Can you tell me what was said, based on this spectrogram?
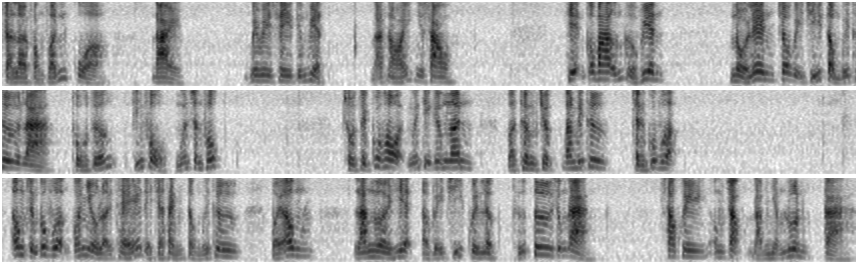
trả lời phỏng vấn của đài BBC tiếng Việt đã nói như sau. Hiện có 3 ứng cử viên nổi lên cho vị trí Tổng Bí thư là Thủ tướng Chính phủ Nguyễn Xuân Phúc, Chủ tịch Quốc hội Nguyễn Thị Kim Ngân và Thường trực Ban Bí thư Trần Quốc Vượng. Ông Trần Quốc Vượng có nhiều lợi thế để trở thành Tổng Bí thư bởi ông là người hiện ở vị trí quyền lực thứ tư trong Đảng sau khi ông Trọng đảm nhiệm luôn cả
